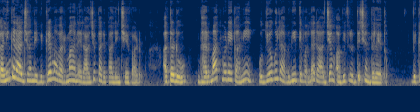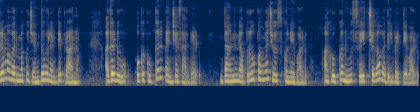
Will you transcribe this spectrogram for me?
కళింగ రాజ్యాన్ని విక్రమవర్మ అనే రాజు పరిపాలించేవాడు అతడు ధర్మాత్ముడే కానీ ఉద్యోగుల అవినీతి వల్ల రాజ్యం అభివృద్ధి చెందలేదు. విక్రమవర్మకు జంతువులంటే ప్రాణం. అతడు ఒక కుక్కను పెంచసాగాడు. దానిని అపురూపంగా చూసుకునేవాడు. ఆ కుక్కను స్వేచ్ఛగా వదిలిపెట్టేవాడు.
